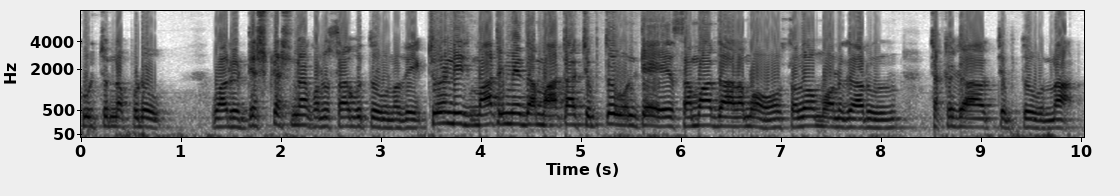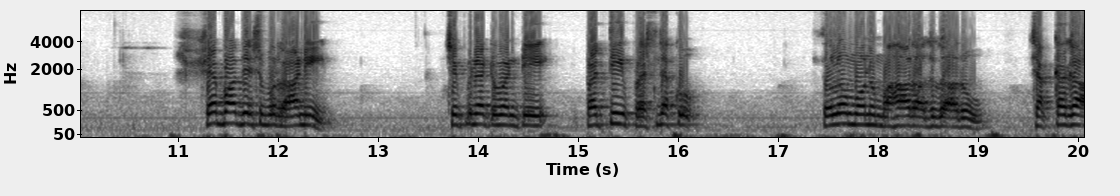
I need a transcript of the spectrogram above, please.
కూర్చున్నప్పుడు వారు డిస్కషన్ కొనసాగుతూ ఉన్నది. చూడండి మాట మీద మాట చెప్తూ ఉంటే సమాధానము సొలోమోను గారు చక్కగా చెప్తూ ఉన్నా శోభాదేశపు రాణి చెప్పినటువంటి ప్రతి ప్రశ్నకు సొలోమోను మహారాజు గారు చక్కగా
